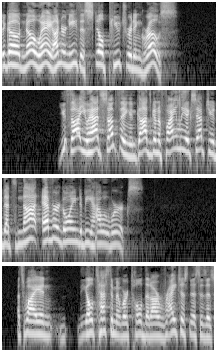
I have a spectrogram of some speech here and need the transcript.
to go, no way, underneath is still putrid and gross. You thought you had something and God's going to finally accept you. That's not ever going to be how it works. That's why in the Old Testament we're told that our righteousness is as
